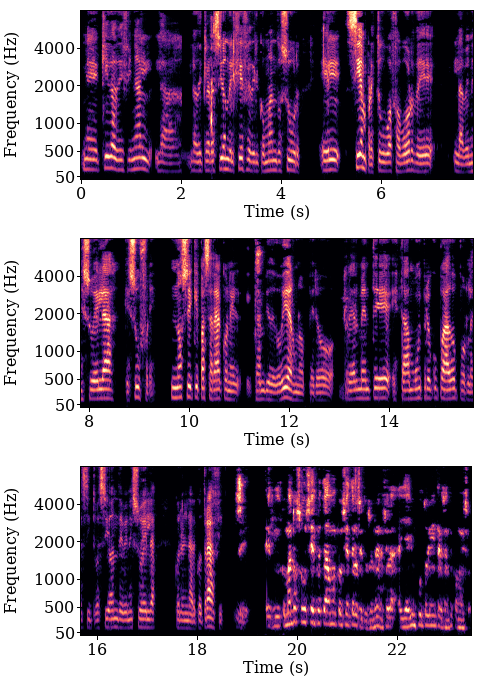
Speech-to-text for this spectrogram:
Me queda de final la, la declaración del jefe del Comando Sur. Él siempre estuvo a favor de la Venezuela sufre. No sé qué pasará con el cambio de gobierno, pero realmente está muy preocupado por la situación de Venezuela con el narcotráfico. Sí el Comando Sur siempre estaba muy consciente de la situación de Venezuela y hay un punto bien interesante con eso.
